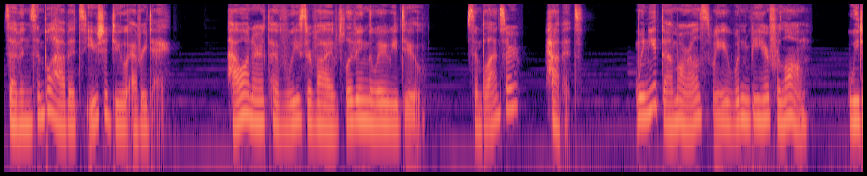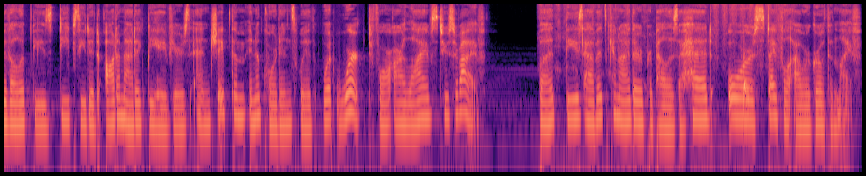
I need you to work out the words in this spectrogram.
Seven simple habits you should do every day. How on earth have we survived living the way we do? Simple answer, habits. We need them or else we wouldn't be here for long. We develop these deep-seated automatic behaviors and shape them in accordance with what worked for our lives to survive. But these habits can either propel us ahead or stifle our growth in life.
